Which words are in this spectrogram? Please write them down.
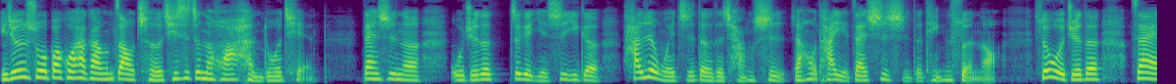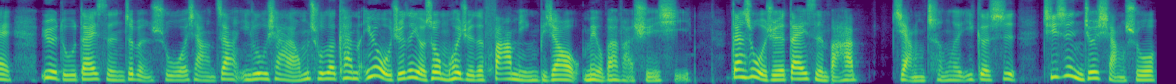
也就是说，包括他刚刚造车，其实真的花很多钱，但是呢，我觉得这个也是一个他认为值得的尝试，然后他也在适时的停损哦。所以我觉得在阅读戴森这本书，我想这样一路下来，我们除了看，因为我觉得有时候我们会觉得发明比较没有办法学习，但是我觉得戴森把它讲成了一个是，其实你就想说，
